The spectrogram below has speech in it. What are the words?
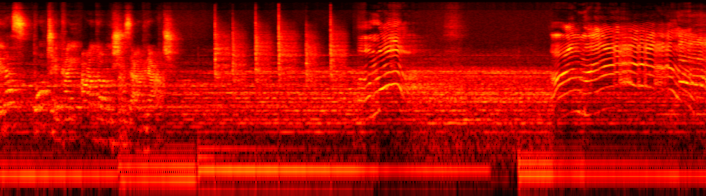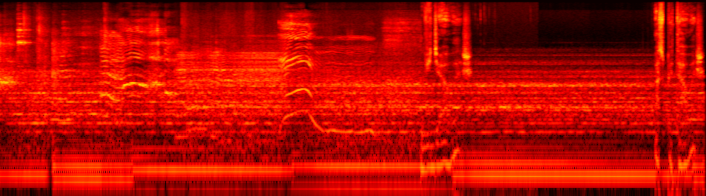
Teraz poczekaj, Aga musi zagrać. Widziałeś? A spytałeś?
